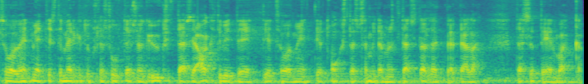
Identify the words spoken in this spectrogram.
se voi miettiä sitä merkityksellisyyttä suhteessa jonkin yksittäiseen aktiviteettiin, että se voi miettiä, että onko tässä mitä mä tässä, tässä, täällä, tässä teen vaikka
